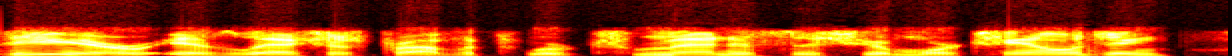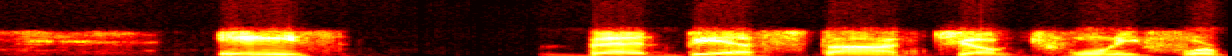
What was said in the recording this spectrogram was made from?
there, as last year's profits were tremendous. This year, more challenging. Eighth, Bed Bath stock jumped 24%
